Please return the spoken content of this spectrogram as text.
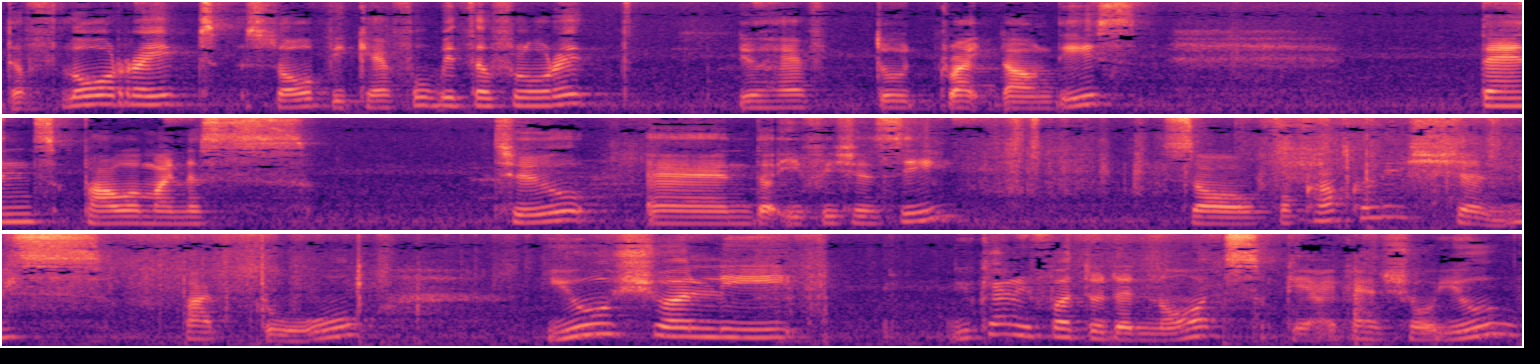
the flow rate. So be careful with the flow rate. You have to write down this. 10 power minus 2 and the efficiency. So for calculations part 2 usually you can refer to the notes. Okay I can show you.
